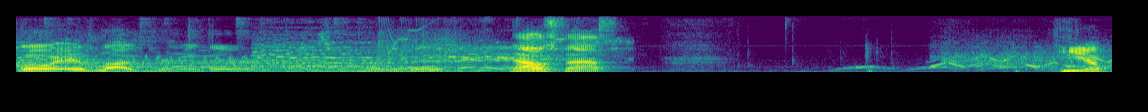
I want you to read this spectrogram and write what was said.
Oh, it lagged for me there. Just for a little bit. That was fast. Yep.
